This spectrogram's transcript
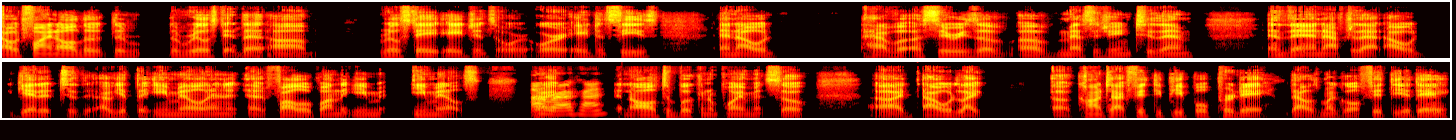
I would find all the the the real estate the um real estate agents or or agencies and I would have a, a series of of messaging to them and then after that I would get it to the I get the email and, and follow up on the email emails All right? right. Okay. and all to book an appointment. So uh, I I would like uh, contact 50 people per day. That was my goal 50 a day.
